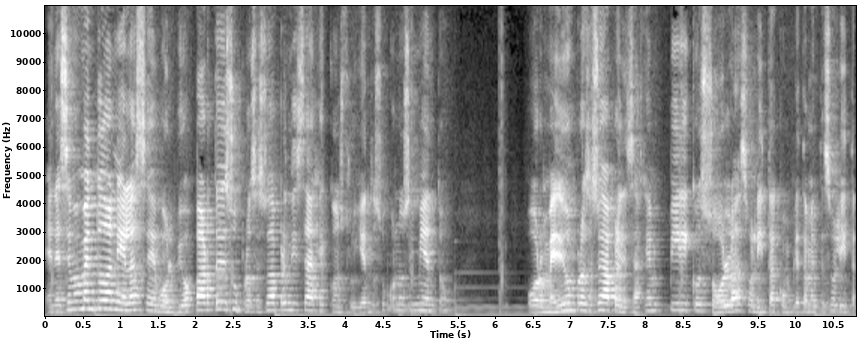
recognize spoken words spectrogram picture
En ese momento Daniela se volvió parte de su proceso de aprendizaje construyendo su conocimiento por medio de un proceso de aprendizaje empírico sola, solita, completamente solita.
